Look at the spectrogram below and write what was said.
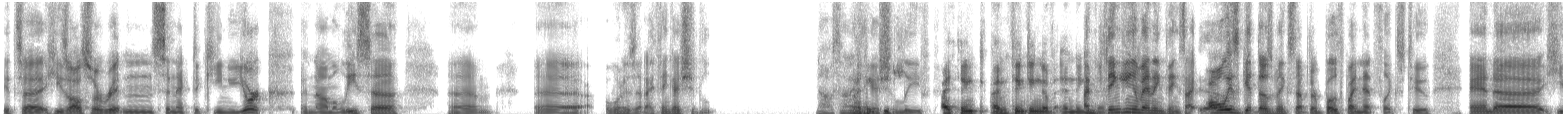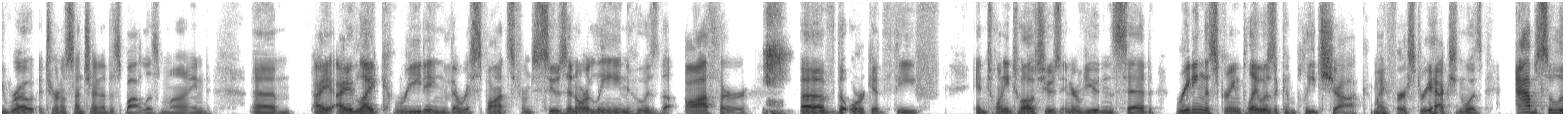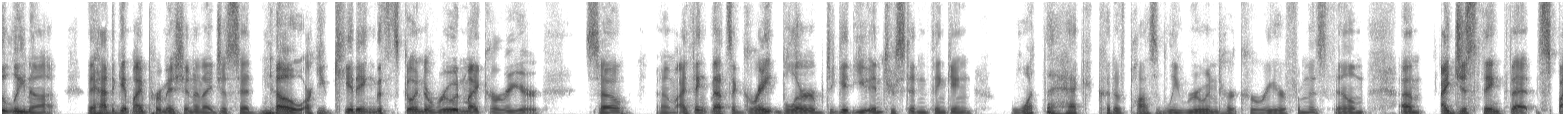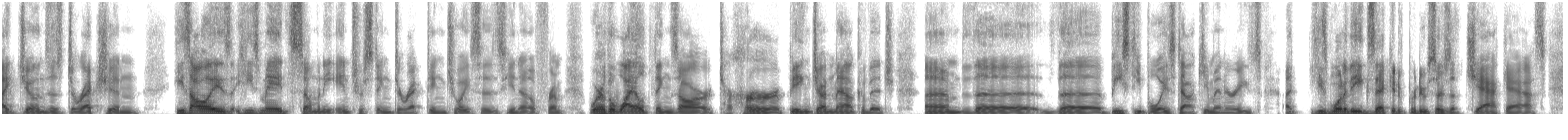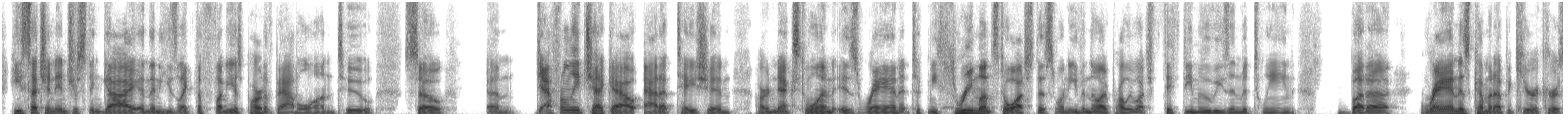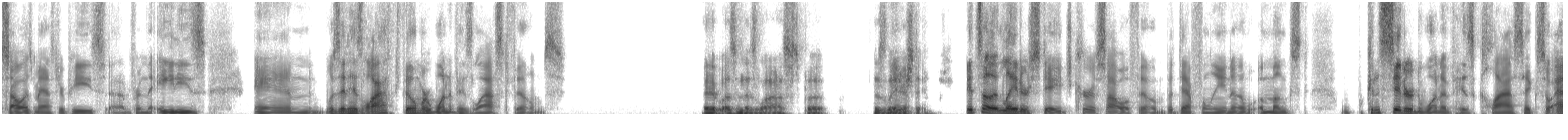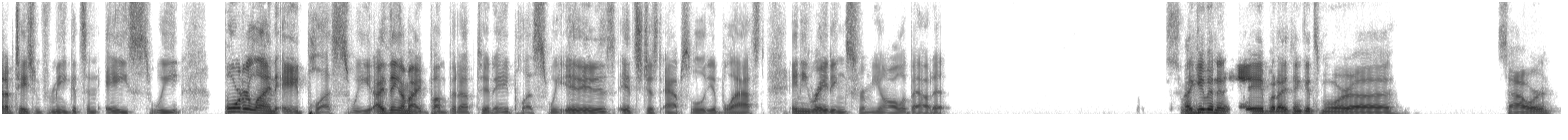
It's a he's also written synecdoche new york anomalisa um uh what is it? I think i should no, it's not. I, I think, think, I should leave. I think I'm thinking of ending. I'm things. thinking of ending things. I yeah. always get those mixed up. They're both by Netflix too. And uh he wrote Eternal Sunshine of the Spotless Mind. Um, I, I like reading the response from Susan Orlean, who is the author of The Orchid Thief. In 2012, she was interviewed and said, Reading the screenplay was a complete shock. My first reaction was, Absolutely not. They had to get my permission, and I just said, No, are you kidding? This is going to ruin my career. So um, I think that's a great blurb to get you interested in thinking, what the heck could have possibly ruined her career from this film? Um, I just think that Spike Jonze's direction, he's always he's made so many interesting directing choices, you know, from where the wild things are to her being John Malkovich, um, the the Beastie Boys documentaries. Uh, he's one of the executive producers of Jackass. He's such an interesting guy, and then he's like the funniest part of Babylon too. So um definitely check out adaptation. Our next one is ran. It took me three months to watch this one even though i probably watched 50 movies in between. But uh ran is coming up akira kurosawa's masterpiece um, from the 80s and was it his last film or one of his last films? It wasn't his last but his later yeah. stage. It's a later stage kurosawa film but definitely you know amongst considered one of his classics. So adaptation for me gets an a sweet borderline A plus sweet. I think I might bump it up to an A plus sweet. It, it is. It's just absolutely a blast. Any ratings from y'all about it? Sweet. I give it an A, but I think it's more uh sour.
